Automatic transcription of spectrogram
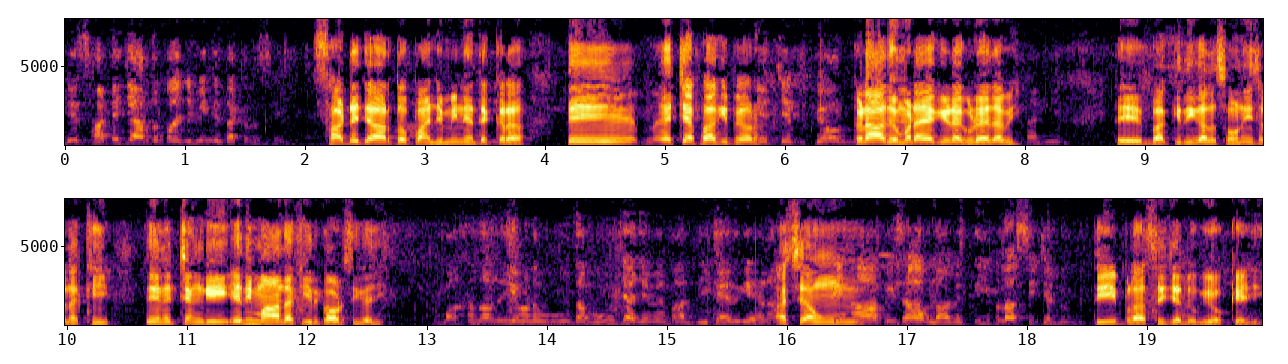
ਇਹ 4.5 ਤੋਂ 5 ਮਹੀਨੇ ਤੱਕ ਦੱਸਿਆ ਜੀ। 4.5 ਤੋਂ 5 ਮਹੀਨੇ ਤੱਕ। ਤੇ ਐਚਐਫ ਆ ਗਈ ਪਿਓਰ ਇਹ ਕਢਾ ਦਿਓ ਮੜਾ ਗੇੜਾ ਗੁੜਾ ਇਹਦਾ ਵੀ। ਹਾਂਜੀ ਤੇ ਬਾਕੀ ਦੀ ਗੱਲ ਸੋਹਣੀ ਸੁਨੱਖੀ। ਤੇ ਇਹਨੇ ਚੰਗੀ ਇਹਦੀ ਮਾਂ ਦਾ ਕੀ ਰਿਕਾਰਡ ਸੀਗਾ ਜੀ? ਮਖਦਾ ਜੀ ਹੁਣ ਮੂੰਹ ਤਾਂ ਮੂੰਹ ਚ ਆ ਜਿਵੇਂ ਮਰਜ਼ੀ ਕਹਿ ਦਈਏ ਹਨਾ। ਅੱਛਾ ਤੇ ਉਂ ਆਪ ਹੀ ਹਿਸਾਬ ਲਾਵੇ 30 ਪਲੱਸ ਹੀ ਚੱਲੂਗੀ। 30 ਪਲੱਸ ਹੀ ਚੱਲੂਗੀ ਓਕੇ ਜੀ।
